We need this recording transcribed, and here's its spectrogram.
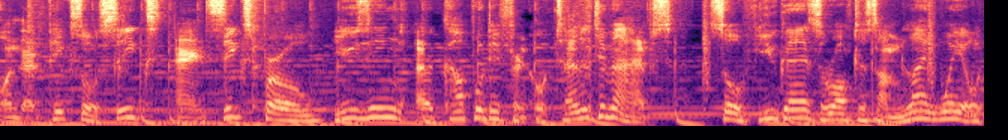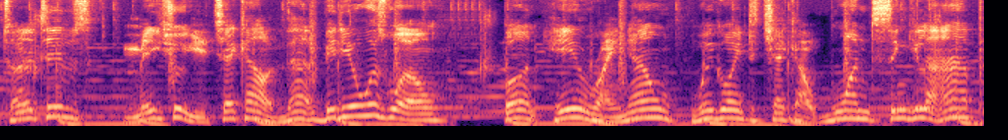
on the Pixel 6 and 6 Pro using a couple different alternative apps. So if you guys are after some lightweight alternatives, make sure you check out that video as well. But here right now, we're going to check out one singular app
